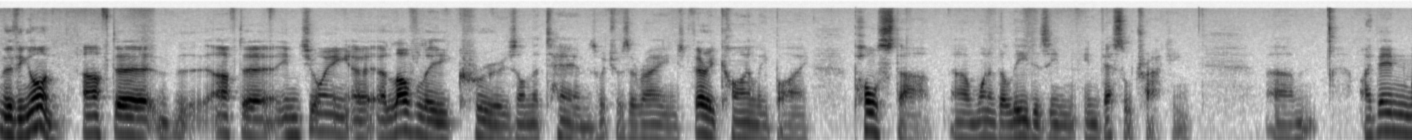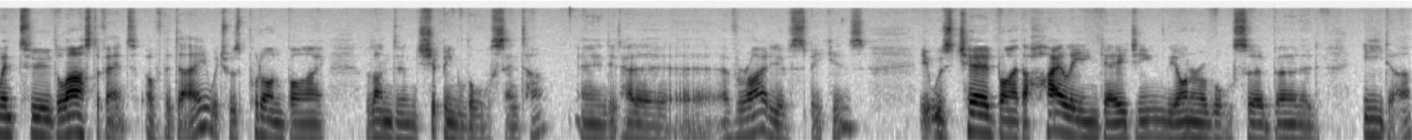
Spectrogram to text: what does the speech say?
moving on, after after enjoying a, a, lovely cruise on the Thames, which was arranged very kindly by Polestar, um, one of the leaders in, in vessel tracking, um, I then went to the last event of the day, which was put on by London Shipping Law Centre, and it had a, a variety of speakers. It was chaired by the highly engaging, the Honourable Sir Bernard Eder,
